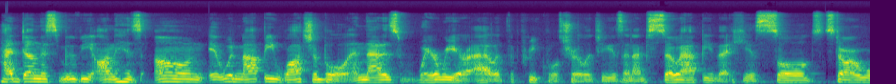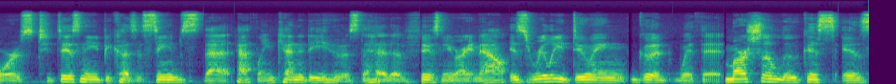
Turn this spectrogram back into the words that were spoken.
had done this movie on his own it would not be watchable. And that is where we are at with the prequel trilogies. And i'm so happy that he has sold star wars to disney because it seems that kathleen kennedy who is the head of disney right now is really doing good with it. Marcia lucas is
